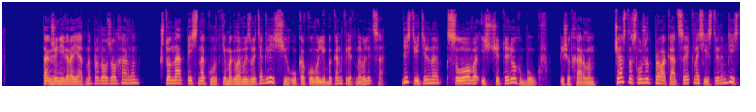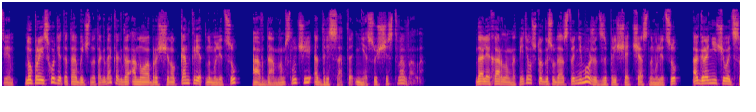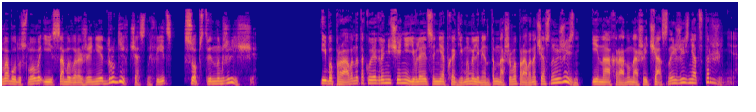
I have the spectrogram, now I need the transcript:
Также невероятно, продолжал Харлан, что надпись на куртке могла вызвать агрессию у какого-либо конкретного лица. Действительно, слово из четырех букв, пишет Харлан, часто служит провокацией к насильственным действиям, но происходит это обычно тогда, когда оно обращено к конкретному лицу, а в данном случае адресата не существовало. Далее Харлан отметил, что государство не может запрещать частному лицу ограничивать свободу слова и самовыражения других частных лиц в собственном жилище ибо право на такое ограничение является необходимым элементом нашего права на частную жизнь и на охрану нашей частной жизни от вторжения.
